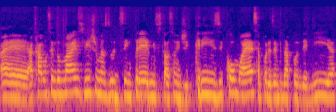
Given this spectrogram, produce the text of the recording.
é, acabam sendo mais vítimas do desemprego em situações de crise, como essa, por exemplo, da pandemia.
